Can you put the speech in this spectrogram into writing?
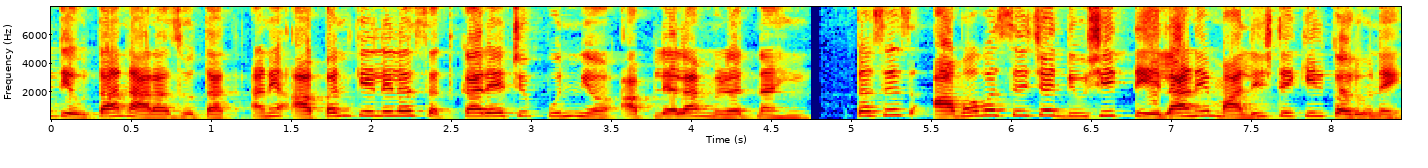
देवता नाराज होतात आणि आपण केलेल्या सत्कार्याचे पुण्य आपल्याला मिळत नाही. तसेच अमावस्येच्या दिवशी तेलाने मालिश देखील करू नये.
